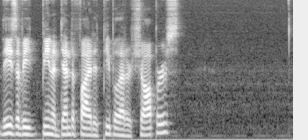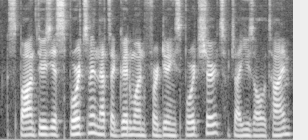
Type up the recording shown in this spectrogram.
these have been identified as people that are shoppers. Spa enthusiast sportsman, that's a good one for doing sports shirts, which I use all the time.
